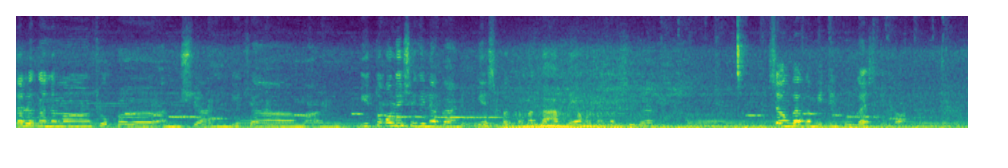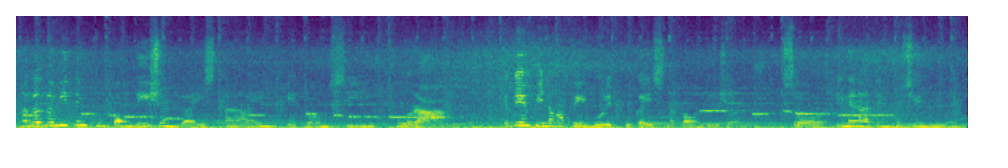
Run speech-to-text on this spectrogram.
Talaga namang super, ano siya, hindi siya, maano. Dito ko lang siya ginagamit guys pagka mag-a-apply ako ng concealer. So, ang gagamitin ko guys, ito. Ang gagamitin kong foundation guys ay itong si Pura. Ito yung pinaka-favorite ko guys na foundation. So, tingnan natin kung sino yung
